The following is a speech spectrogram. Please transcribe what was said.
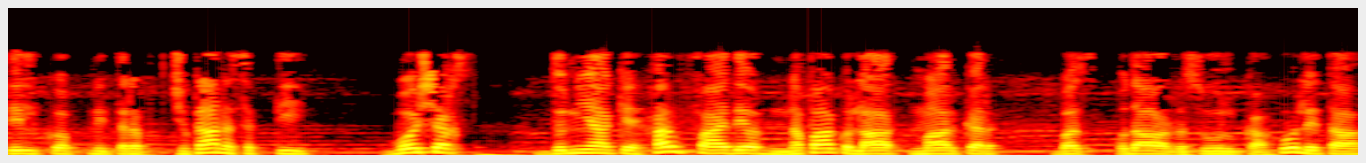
دل کو اپنی طرف جھکا نہ سکتی۔ وہ شخص دنیا کے ہر فائدے اور نفع کو لات مار کر بس خدا اور رسول کا ہو لیتا،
